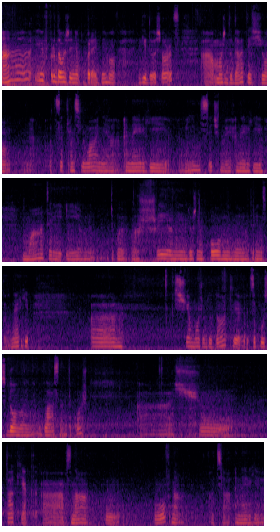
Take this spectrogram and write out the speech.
А і в продовження попереднього відео Shorts можу додати, що це транслювання енергії місячної, енергії матері і такої розширеної, дуже наповненої материнської енергії. Ще можу додати це по усвідомленню власним також, що так як в знаку Овна оця енергія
